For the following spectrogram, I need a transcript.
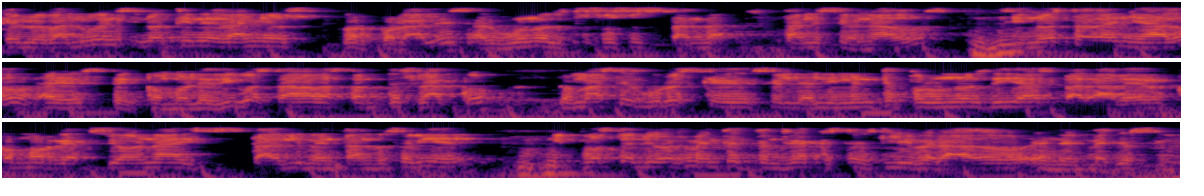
que lo evalúen si no tiene daños corporales. Algunos de estos osos están, lesionados. Si no está dañado, este, como le digo, estaba bastante flaco. Lo más seguro es que se le alimente por unos días para ver cómo reacciona y si está alimentándose bien y posteriormente tendría que ser liberado en el medio civil.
